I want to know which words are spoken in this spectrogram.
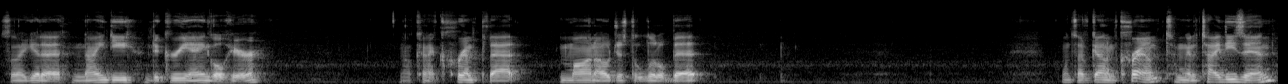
so I get a 90 degree angle here. I'll kind of crimp that mono just a little bit. Once I've got them crimped, I'm going to tie these in.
